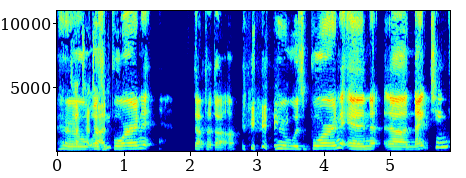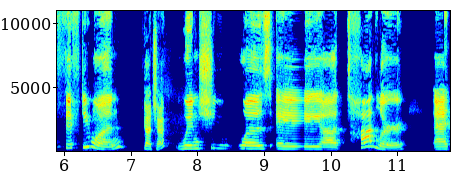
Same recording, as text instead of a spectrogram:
who Dun, dun, was born, dun, dun, dun, who was born in uh, 1951 gotcha. when she was a uh, toddler at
